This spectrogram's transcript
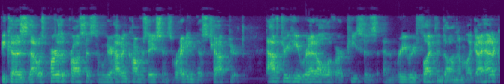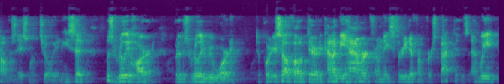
because that was part of the process and we were having conversations writing this chapter after he read all of our pieces and re-reflected on them like i had a conversation with joey and he said it was really hard but it was really rewarding to put yourself out there to kind of be hammered from these three different perspectives. And we,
